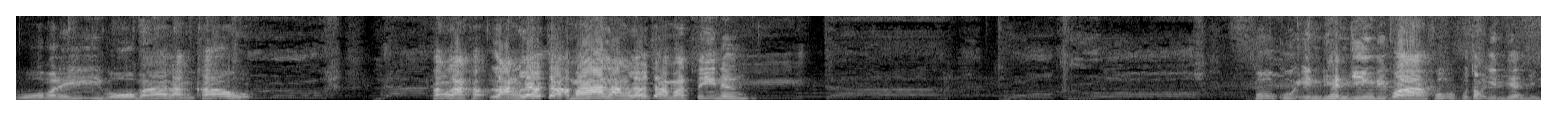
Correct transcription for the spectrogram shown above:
โวมาดิโวมาหลังเข้า ข้างหลังเข้าหลังแล้วจะมาหลังแล้วจะมาตีหนึ่งฟูกูอินเทียนยิงดีกว่าฟูกูต้องอินเทียนยิง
